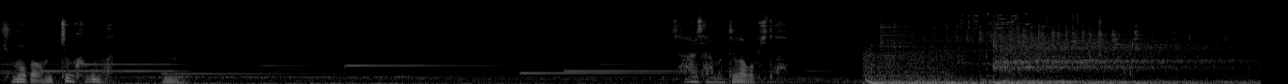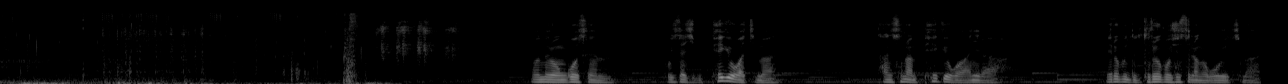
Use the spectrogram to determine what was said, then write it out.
규모가 엄청 크구만. 음. 살살 한번 들어가 봅시다. 오늘 온 곳은 보시다시피 폐교 같지만 단순한 폐교가 아니라 여러분들 들어보셨을런가 모르겠지만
